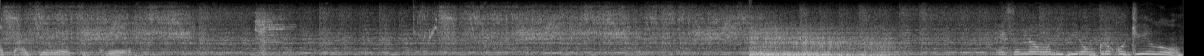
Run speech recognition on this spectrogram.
Ataque elétrico. Essa não, ele virou um crocodilo.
